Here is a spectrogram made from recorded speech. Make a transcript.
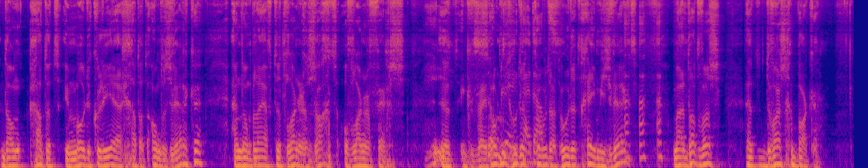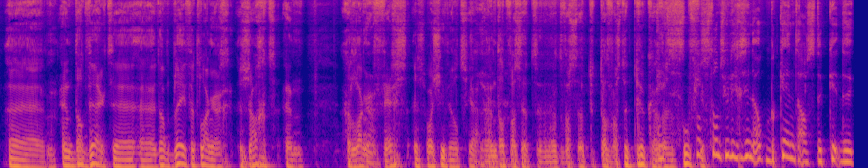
dan gaat het in moleculair gaat het anders werken en dan blijft het langer zacht of langer vers. Dat- ik weet zo ook niet hoe dat, hoe, dat. dat, hoe dat chemisch werkt, maar dat was het dwars gebakken. Eh, en dat werkte, eh, dan bleef het langer zacht en eh, langer vers, zoals je wilt. Ja, en dat was, het, eh, dat, was het, dat was de truc, dat En was het proefje. stond jullie gezin ook bekend als de, de,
